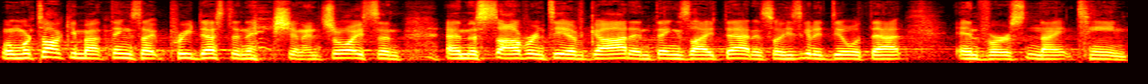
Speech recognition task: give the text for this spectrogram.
when we're talking about things like predestination and choice and, and the sovereignty of God and things like that? And so he's going to deal with that in verse 19.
